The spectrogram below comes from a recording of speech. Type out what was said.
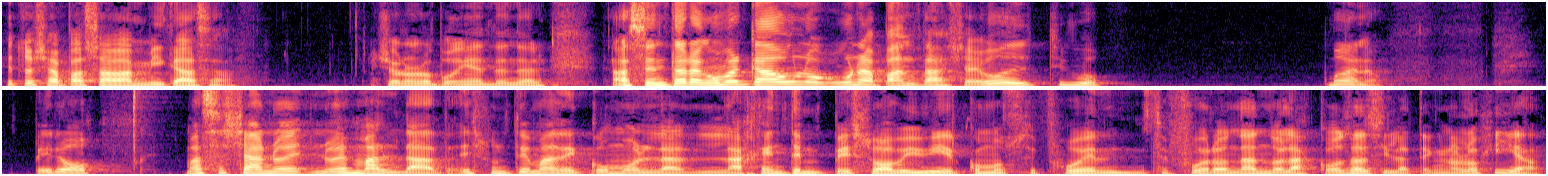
Esto ya pasaba en mi casa, yo no lo podía entender. A sentar a comer cada uno con una pantalla, y vos, tipo, bueno, pero más allá no es, no es maldad, es un tema de cómo la, la, gente empezó a vivir, cómo se, fue, se fueron dando las cosas y la tecnología,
